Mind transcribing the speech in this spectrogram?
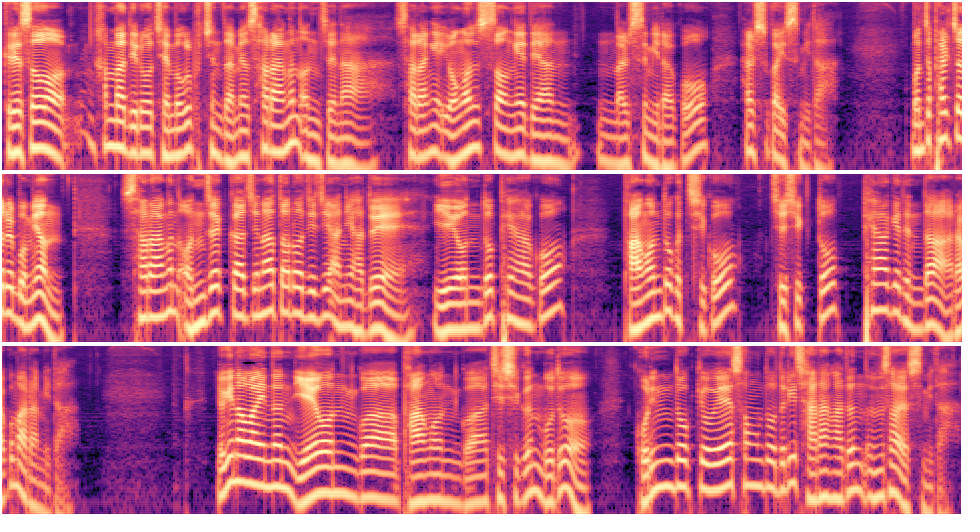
그래서 한마디로 제목을 붙인다면 사랑은 언제나 사랑의 영원성에 대한 말씀이라고 할 수가 있습니다. 먼저 8절을 보면 사랑은 언제까지나 떨어지지 아니하되 예언도 패하고 방언도 그치고 지식도 패하게 된다라고 말합니다. 여기 나와 있는 예언과 방언과 지식은 모두 고린도 교회 성도들이 자랑하던 은사였습니다.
